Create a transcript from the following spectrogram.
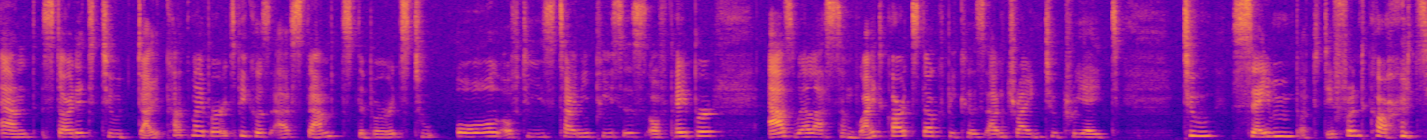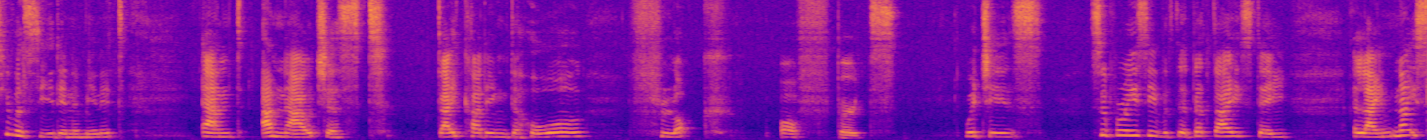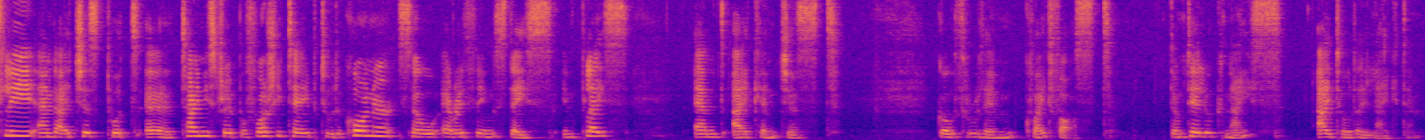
and started to die cut my birds because I've stamped the birds to all of these tiny pieces of paper as well as some white cardstock because I'm trying to create two same but different cards. you will see it in a minute. And I'm now just die cutting the whole flock of birds, which is super easy with the dies. They align nicely and I just put a tiny strip of washi tape to the corner so everything stays in place and I can just go through them quite fast. Don't they look nice? I totally like them.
